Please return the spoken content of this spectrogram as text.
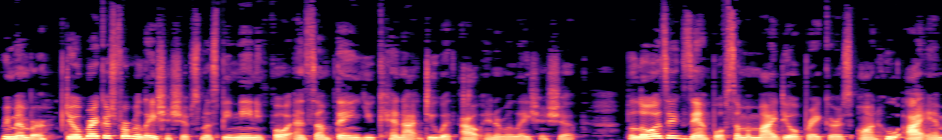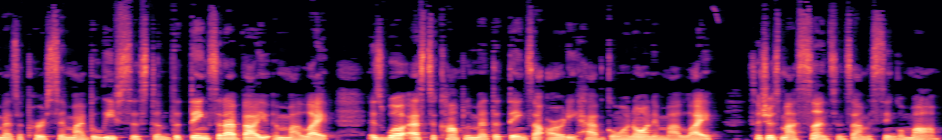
Remember, deal breakers for relationships must be meaningful and something you cannot do without in a relationship. Below is an example of some of my deal breakers on who I am as a person, my belief system, the things that I value in my life, as well as to complement the things I already have going on in my life, such as my son since I'm a single mom.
